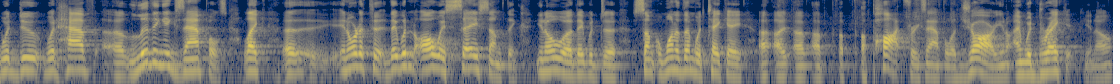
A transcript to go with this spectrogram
would, do, would have uh, living examples, like uh, in order to, they wouldn't always say something. You know, uh, they would, uh, some, one of them would take a, a, a, a, a pot, for example, a jar, you know, and would break it. You know?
